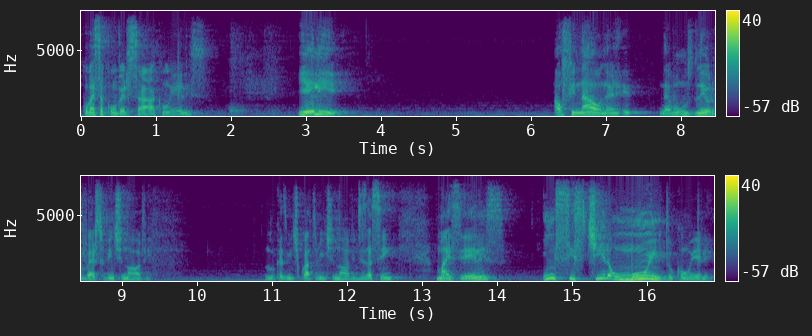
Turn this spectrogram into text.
começa a conversar com eles, e ele ao final, né, né, vamos ler o verso 29. Lucas 24, 29, diz assim: Mas eles insistiram muito com ele.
